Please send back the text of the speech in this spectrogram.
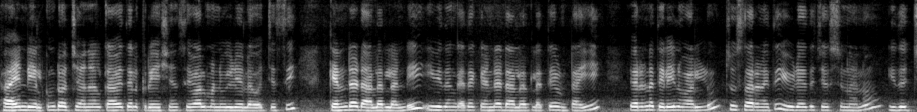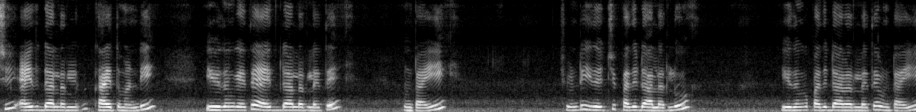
హాయ్ అండి welcome to our channel Kavitala creations. ఇవాళ మన వీడియోలో వచ్చేసి కెనడా డాలర్లు అండి. ఈ విధంగా అయితే కెనడా డాలర్లు అయితే ఉంటాయి. ఎవరైనా తెలియని వాళ్ళు చూస్తారని అయితే ఈ వీడియో అయితే చేస్తున్నాను. ఇది వచ్చి ఐదు డాలర్లకు కాగితం అండి. ఈ విధంగా అయితే ఐదు డాలర్లు అయితే ఉంటాయి. చూడండి ఇది వచ్చి పది డాలర్లు. ఈ విధంగా పది డాలర్లు అయితే ఉంటాయి.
